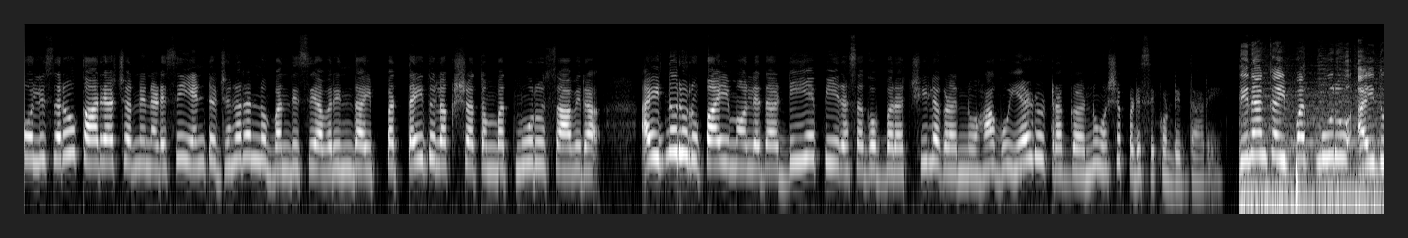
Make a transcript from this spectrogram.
ಪೊಲೀಸರು ಕಾರ್ಯಾಚರಣೆ ನಡೆಸಿ ಎಂಟು ಜನರನ್ನು ಬಂಧಿಸಿ, ಅವರಿಂದ ಇಪ್ಪತ್ತೈದು ಲಕ್ಷ ತೊಂಬತ್ಮೂರು ಸಾವಿರ ಐದುನೂರು ರೂಪಾಯಿ ಮೌಲ್ಯದ ಡಿಎಪಿ ರಸಗೊಬ್ಬರ ಚೀಲಗಳನ್ನು ಹಾಗೂ ಎರಡು ಟ್ರಕ್ಗಳನ್ನು ವಶಪಡಿಸಿಕೊಂಡಿದ್ದಾರೆ. ದಿನಾಂಕ ಇಪ್ಪತ್ಮೂರು ಐದು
